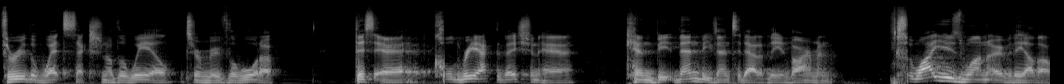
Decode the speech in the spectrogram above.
through the wet section of the wheel to remove the water. This air, called reactivation air, can be, then be vented out of the environment. So why use one over the other?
